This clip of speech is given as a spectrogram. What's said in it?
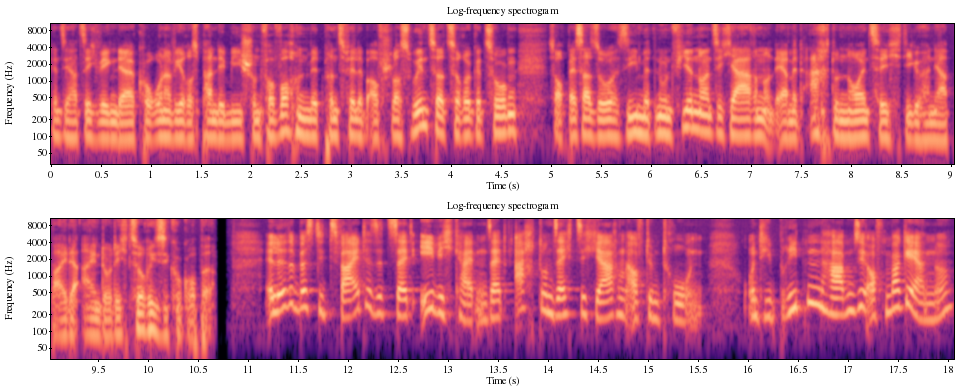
denn sie hat sich wegen der Coronavirus-Pandemie schon vor Wochen mit Prinz Philipp auf Schloss Windsor zurückgezogen. Ist auch besser so. Sie mit nun 94 Jahren und er mit 98, die gehören ja beide eindeutig zur Risikogruppe. Elizabeth II. sitzt seit Ewigkeiten, seit 68 Jahren auf dem Thron. Und die Briten haben sie offenbar gern, ne?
